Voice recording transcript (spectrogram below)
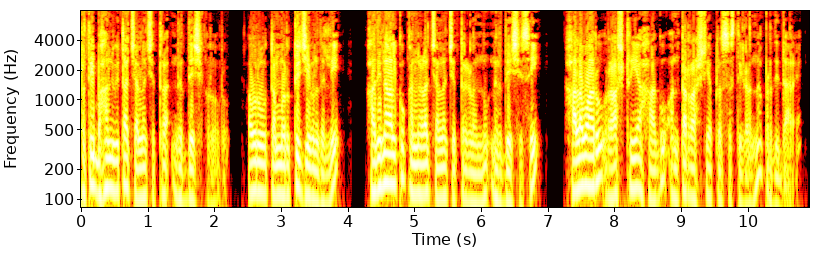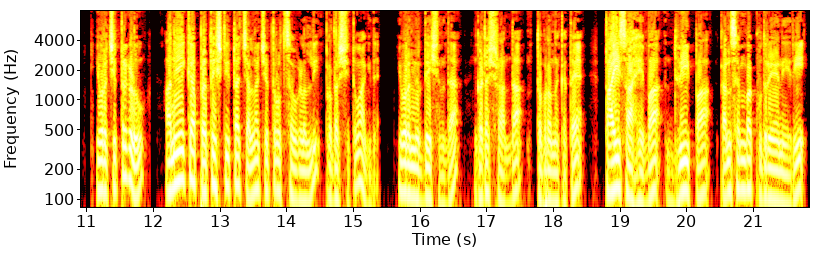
ಪ್ರತಿಭಾನ್ವಿತ ಚಲನಚಿತ್ರ ನಿರ್ದೇಶಕರು ಅವರು. ಅವರು ತಮ್ಮ ವೃತ್ತಿ ಜೀವನದಲ್ಲಿ ಹದಿನಾಲ್ಕು ಕನ್ನಡ ಚಲನಚಿತ್ರಗಳನ್ನು ನಿರ್ದೇಶಿಸಿ ಹಲವಾರು ರಾಷ್ಟ್ರೀಯ ಹಾಗೂ ಅಂತಾರಾಷ್ಟ್ರೀಯ ಪ್ರಶಸ್ತಿಗಳನ್ನು ಪಡೆದಿದ್ದಾರೆ. ಇವರ ಚಿತ್ರಗಳು ಅನೇಕ ಪ್ರತಿಷ್ಠಿತ ಚಲನಚಿತ್ರೋತ್ಸವಗಳಲ್ಲಿ ಪ್ರದರ್ಶಿತವಾಗಿದೆ. ಇವರ ನಿರ್ದೇಶನದ ಘಟಶ್ರಾದ್ದ, ತಬರನಕತೆ, ತಾಯಿ ಸಾಹೇಬ, ದ್ವೀಪ, ಕನಸೆಂಬ ಕುದುರೆಯನೇರಿ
